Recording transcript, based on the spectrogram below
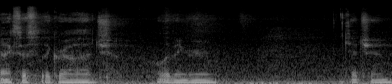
Access to the garage, living room, kitchen.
